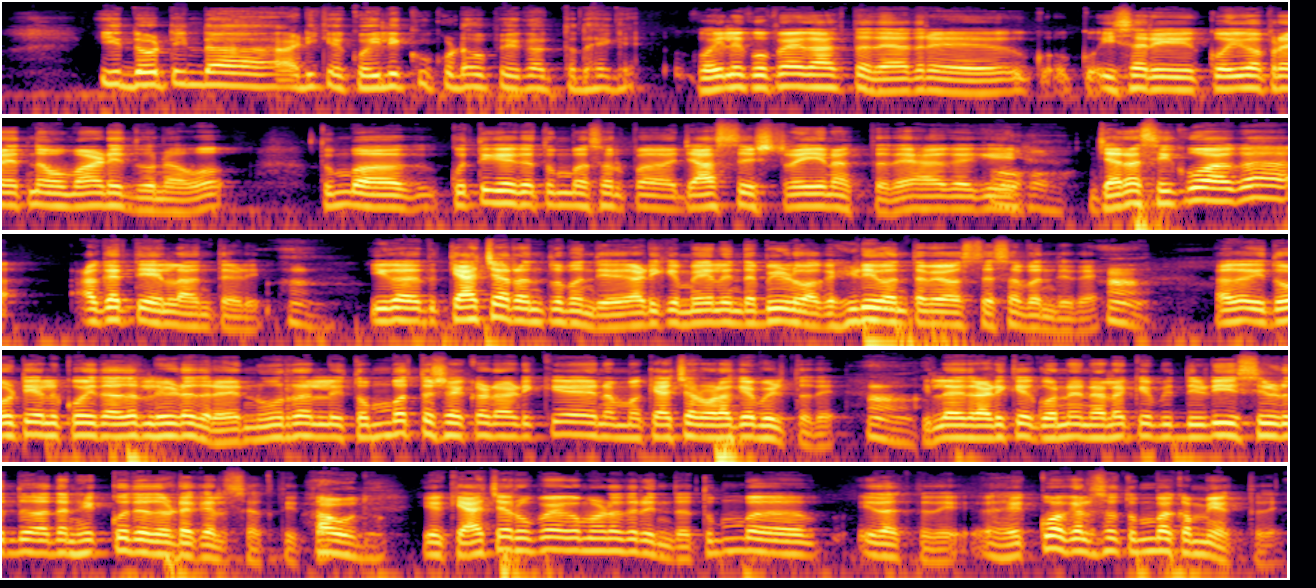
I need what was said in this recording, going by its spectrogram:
ಈ ದೋಟಿಂದ ಅಡಿಕೆ ಕೊಯ್ಲಿಕ್ಕೂ ಕೂಡ ಉಪಯೋಗ ಆಗ್ತದೆ ಹೇಗೆ? ಕೊಯ್ಲಿಕ್ಕೆ ಉಪಯೋಗ ಆಗ್ತದೆ ಆದರೆ ಈ ಸರಿ ಕೊಯ್ಯುವ ಪ್ರಯತ್ನ ಮಾಡಿದ್ವು ನಾವು. ತುಂಬ ಕುತ್ತಿಗೆಗೆ ತುಂಬ ಸ್ವಲ್ಪ ಜಾಸ್ತಿ ಸ್ಟ್ರೈನ್ ಆಗ್ತದೆ ಹಾಗಾಗಿ ಜನ ಸಿಗುವಾಗ ಅಗತ್ಯ ಇಲ್ಲ ಅಂತೇಳಿ. ಈಗ ಅದು ಕ್ಯಾಚರ್ ಅಂತಲೂ ಬಂದಿದೆ ಅಡಿಕೆ ಮೇಲಿಂದ ಬೀಳುವಾಗ ಹಿಡಿಯುವಂಥ ವ್ಯವಸ್ಥೆ ಸಹ ಬಂದಿದೆ. ಹಾಗಾಗಿ ದೋಟಿಯಲ್ಲಿ ಕೊಯ್ದು ಅದರಲ್ಲಿ ಹಿಡಿದ್ರೆ ನೂರಲ್ಲಿ ತೊಂಬತ್ತು ಶೇಕಡ ಅಡಿಕೆ ನಮ್ಮ ಕ್ಯಾಚರ್ ಒಳಗೆ ಬೀಳ್ತದೆ. ಇಲ್ಲ ಇಲ್ಲದ್ರೆ ಅಡಿಕೆ ಗೊನೆ ನೆಲಕ್ಕೆ ಬಿದ್ದು ಇಡೀ ಸಿಡಿದು ಅದನ್ನು ಹೆಕ್ಕೋದೇ ದೊಡ್ಡ ಕೆಲಸ ಆಗ್ತಿತ್ತು. ಹೌದು. ಈಗ ಕ್ಯಾಚರ್ ಉಪಯೋಗ ಮಾಡೋದ್ರಿಂದ ತುಂಬ ಇದಾಗ್ತದೆ. ಹೆಕ್ಕುವ ಕೆಲಸ ತುಂಬ ಕಮ್ಮಿ ಆಗ್ತದೆ.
